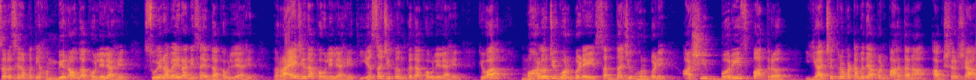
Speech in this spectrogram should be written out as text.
सरसेनापती हंबीरराव दाखवलेले आहेत सोयराबाई राणी साहेब दाखवलेले आहेत रायाजी दाखवलेले आहेत यसाजी कंक दाखवलेले आहेत किंवा म्हाळोजी घोरपडे संताजी घोरपडे अशी बरीच पात्र या चित्रपटामध्ये आपण पाहताना अक्षरशः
